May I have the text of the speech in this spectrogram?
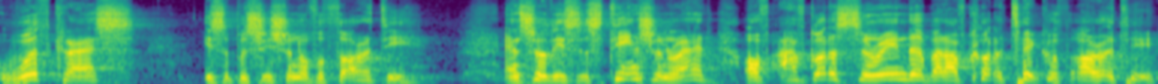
with Christ is a position of authority. And so there's this tension, right? Of I've got to surrender, but I've got to take authority.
